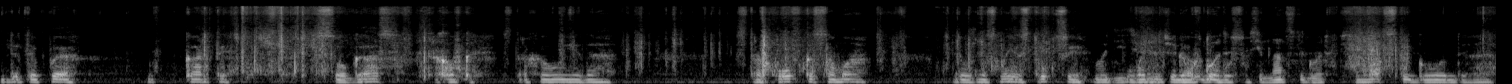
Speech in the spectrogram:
ДТП, карты, СОГАЗ, Страховка. страховые, да. Страховка сама, должностные инструкции Водитель. водителя Какой год? автобуса. 17 год. 17 год, да.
